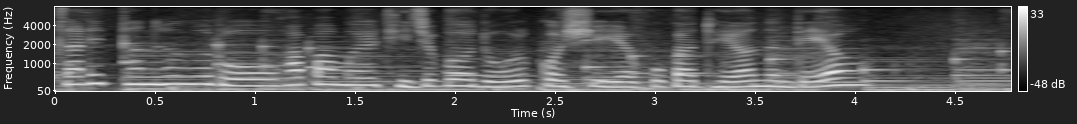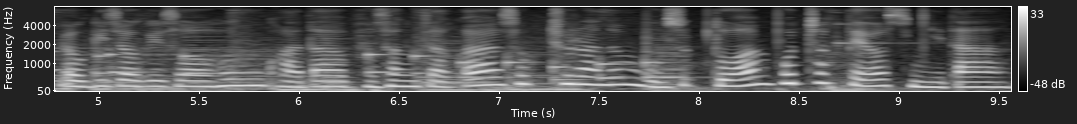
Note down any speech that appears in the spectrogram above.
짜릿한 흥으로 화밤을 뒤집어 놓을 것이 예고가 되었는데요. 여기저기서 흥 과다 부상자가 속출하는 모습 또한 포착되었습니다.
